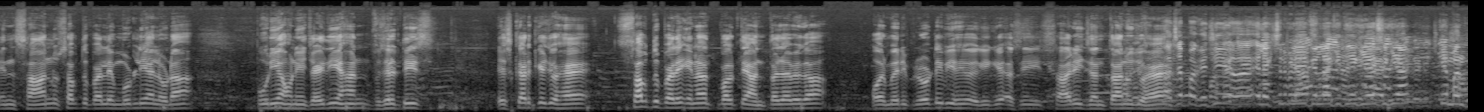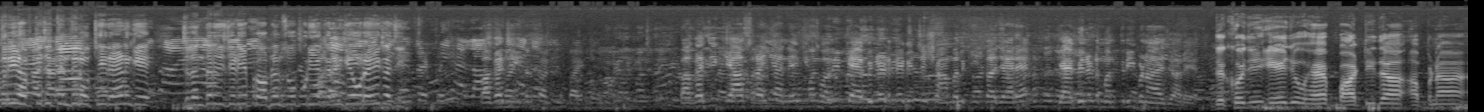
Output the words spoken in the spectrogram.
ਇਨਸਾਨ ਨੂੰ ਸਭ ਤੋਂ ਪਹਿਲੇ ਮੁੱਢਲੀਆਂ ਲੋੜਾਂ ਪੂਰੀਆਂ ਹੋਣੀਆਂ ਚਾਹੀਦੀਆਂ ਹਨ ਫੈਸਿਲਿਟੀਜ਼ ਇਸ ਕਰਕੇ ਜੋ ਹੈ, ਸਭ ਤੋਂ ਪਹਿਲੇ ਇਹਨਾਂ ਵੱਲ ਧਿਆਨ ਦਿੱਤਾ ਜਾਵੇਗਾ। ਔਰ ਮੇਰੀ ਪ੍ਰਾਇੋਰਟੀ ਵੀ ਇਹ ਹੋਏਗੀ ਕਿ ਅਸੀਂ ਸਾਰੀ ਜਨਤਾ ਨੂੰ ਜੋ ਹੈ ਅੱਛਾ ਭਗਤ ਜੀ ਇਲੈਕਸ਼ਨ ਵੇਲੇ ਗੱਲਾਂ ਕੀਤੀਆਂ ਗਈਆਂ ਸੀਗੀਆਂ ਕਿ ਮੰਤਰੀ ਹਫ਼ਤੇ 'ਚ ਤਿੰਨ ਦਿਨ ਉੱਥੇ ਹੀ ਰਹਿਣਗੇ। ਜਲੰਧਰ ਦੀ ਜਿਹੜੀਆਂ ਪ੍ਰੋਬਲਮਸ ਉਹ ਪੂਰੀਆਂ ਕਰਨਗੇ ਉਹ ਰਹੇਗਾ ਜੀ। ਭਗਤ ਜੀ ਭਗਤ ਜੀ ਕਿਆਸ ਰਹੀਆਂ ਨੇ ਕਿ ਤੁਹਾਨੂੰ ਕੈਬਨਿਟ ਦੇ ਵਿੱਚ ਸ਼ਾਮਲ ਕੀਤਾ ਜਾ ਰਿਹਾ ਹੈ ਕੈਬਨਿਟ ਮੰਤਰੀ ਬਣਾਇਆ ਜਾ ਰਿਹਾ ਹੈ? ਦੇਖੋ ਜੀ ਇਹ ਜੋ ਹੈ ਪਾਰਟੀ ਦਾ ਆਪਣਾ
